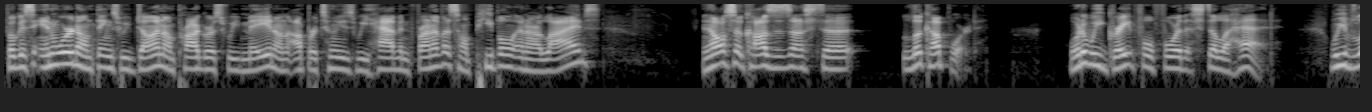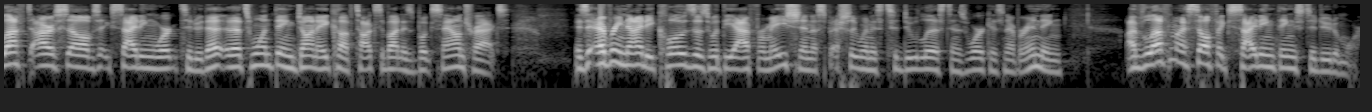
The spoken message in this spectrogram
Focus inward on things we've done, on progress we've made, on opportunities we have in front of us, on people in our lives. And it also causes us to look upward. What are we grateful for that's still ahead? We've left ourselves exciting work to do. That, that's one thing Jon Acuff talks about in his book Soundtracks, is every night he closes with the affirmation, especially when his to-do list and his work is never ending. I've left myself exciting things to do tomorrow.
